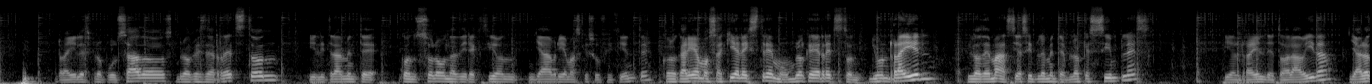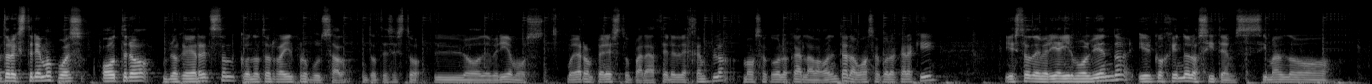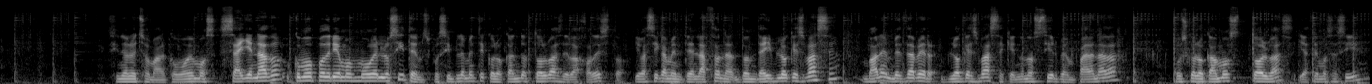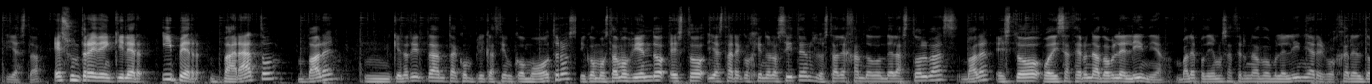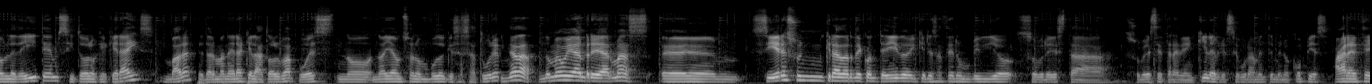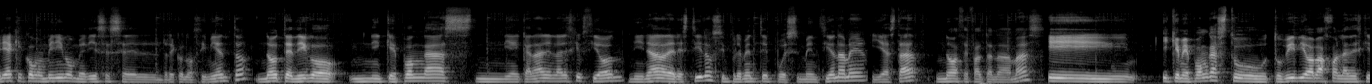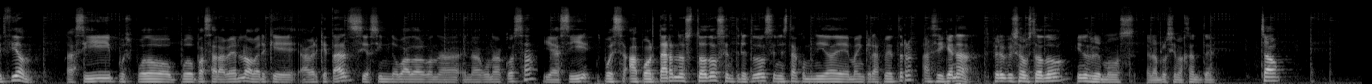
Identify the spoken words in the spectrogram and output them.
Raíles propulsados, bloques de redstone Y literalmente con solo una dirección ya habría más que suficiente Colocaríamos aquí al extremo un bloque de redstone y un rail Lo demás ya simplemente bloques simples y el rail de toda la vida. Y al otro extremo, pues otro bloque de redstone con otro rail propulsado. Entonces esto lo deberíamos... Voy a romper esto para hacer el ejemplo. Vamos a colocar la vagoneta, la vamos a colocar aquí. Y esto debería ir volviendo, ir cogiendo los ítems, si mal no... Si no lo he hecho mal, como vemos se ha llenado ¿Cómo podríamos mover los ítems? Pues simplemente colocando tolvas debajo de esto Y básicamente en la zona donde hay bloques base ¿Vale? En vez de haber bloques base que no nos sirven para nada pues colocamos tolvas y hacemos así y ya está. Es un trading killer hiper barato, ¿vale? Mm, que no tiene tanta complicación como otros Y como estamos viendo, esto ya está recogiendo los ítems Lo está dejando donde las tolvas, ¿vale? Esto podéis hacer una doble línea, ¿vale? Podríamos hacer una doble línea, recoger el doble de ítems y todo lo que queráis, ¿vale? De tal manera que la tolva, pues, no, no haya un solo embudo que se sature Y nada, no me voy a enredar más eh, Si eres un creador de contenido y quieres hacer un vídeo sobre esta sobre este Trading Killer, que seguramente me lo copies Agradecería que como mínimo me dieses el reconocimiento No te digo ni que pongas ni el canal en la descripción ni nada del estilo, simplemente pues mencióname y ya está, no hace falta nada más. Y, y que me pongas tu, tu vídeo abajo en la descripción. Así pues puedo, puedo pasar a verlo, a ver qué, a ver qué tal, si has innovado alguna, en alguna cosa. Y así pues aportarnos todos, entre todos, en esta comunidad de Minecraft Retro. Así que nada, espero que os haya gustado y nos vemos en la próxima gente. Chao.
